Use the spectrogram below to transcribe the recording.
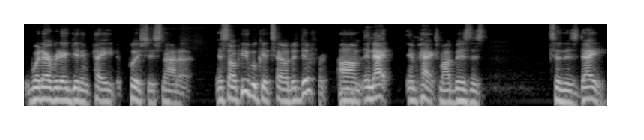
whatever they're getting paid to push it's not a and so people could tell the difference. Um and that impacts my business to this day.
